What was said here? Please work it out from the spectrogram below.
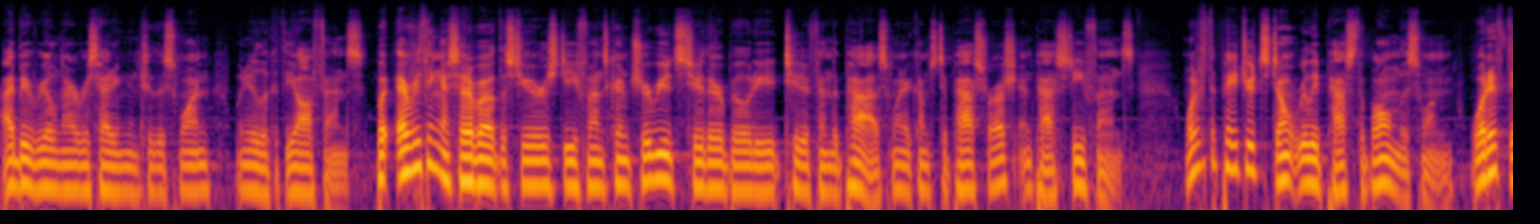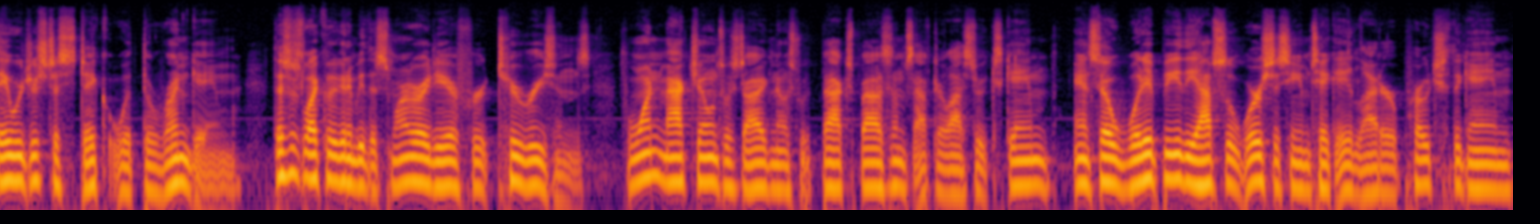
I'd be real nervous heading into this one when you look at the offense. But everything I said about the Steelers' defense contributes to their ability to defend the pass when it comes to pass rush and pass defense. What if the Patriots don't really pass the ball in this one? What if they were just to stick with the run game? This is likely going to be the smarter idea for two reasons. For one, Mac Jones was diagnosed with back spasms after last week's game, and so would it be the absolute worst to see him take a lighter approach to the game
